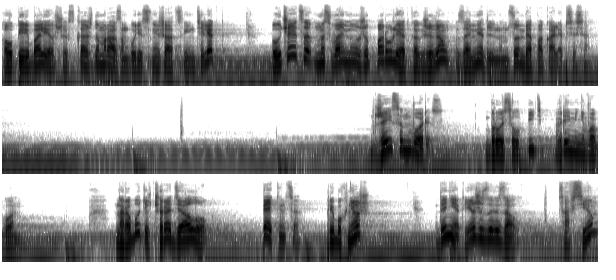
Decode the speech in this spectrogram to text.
а у переболевших с каждым разом будет снижаться интеллект, получается, мы с вами уже пару лет как живем в замедленном зомби-апокалипсисе. Джейсон Ворис. Бросил пить времени вагон. На работе вчера диалог. Пятница. Прибухнешь? Да нет, я же завязал. Совсем?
